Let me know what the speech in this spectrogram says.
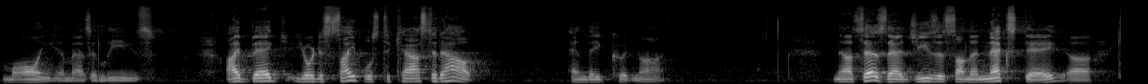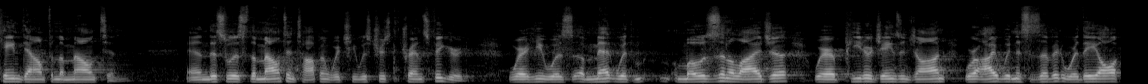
mauling him as it leaves. I begged your disciples to cast it out, and they could not. Now it says that Jesus on the next day uh, came down from the mountain. And this was the mountaintop in which he was transfigured, where he was uh, met with Moses and Elijah, where Peter, James, and John were eyewitnesses of it, where they all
